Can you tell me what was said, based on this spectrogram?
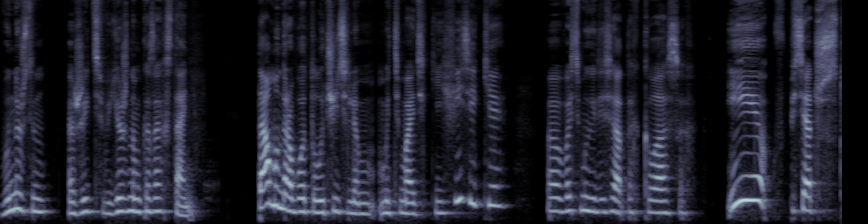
вынужден жить в Южном Казахстане. Там он работал учителем математики и физики э, в восьмых-десятых классах. И в 1956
